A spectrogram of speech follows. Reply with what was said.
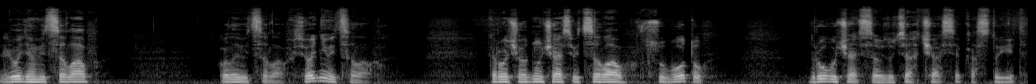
Людям відсилав. Коли відсилав? Сьогодні відсилав. Коротше, одну часть відсилав в суботу, другу часть, ось ця часть, яка стоїть,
